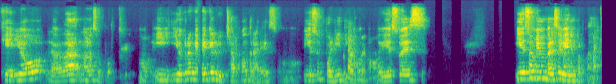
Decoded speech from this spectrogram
que yo, la verdad, no la soporto. ¿no? Y yo creo que hay que luchar contra eso. ¿no? Y eso es político. ¿no? Y eso es... Y eso a mí me parece bien importante.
